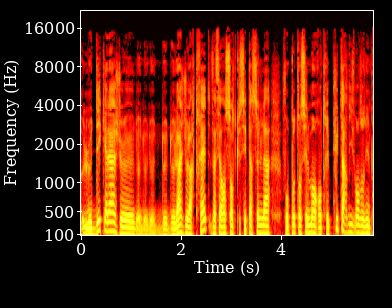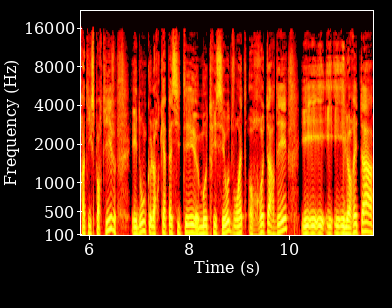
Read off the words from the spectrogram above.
le décalage de, l'âge de la retraite va faire en sorte que ces personnes-là vont potentiellement rentrer plus tardivement dans une pratique sportive et donc que leurs capacités motrices et autres vont être retardées et, et, leur état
